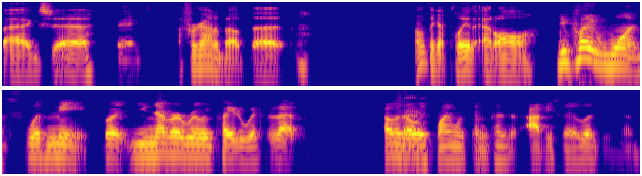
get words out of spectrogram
bags. Yeah, bags. I forgot about that. I don't think I played at all. You played once with me, but you never really played with them. I was Sure. always playing with them because obviously I lived with them.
